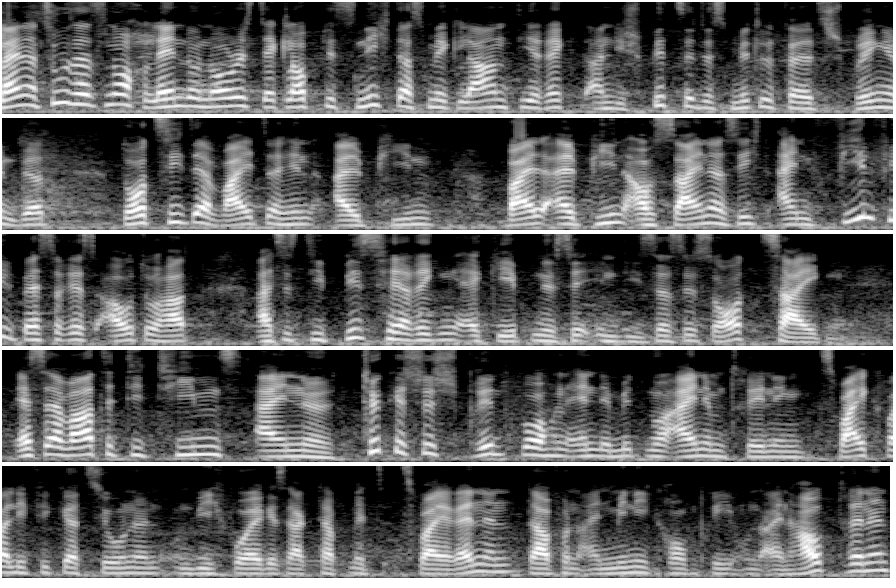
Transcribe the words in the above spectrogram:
Kleiner Zusatz noch, Lando Norris, der glaubt jetzt nicht, dass McLaren direkt an die Spitze des Mittelfelds springen wird. Dort sieht er weiterhin Alpine weil Alpine aus seiner Sicht ein viel, viel besseres Auto hat, als es die bisherigen Ergebnisse in dieser Saison zeigen. Es erwartet die Teams ein tückisches Sprintwochenende mit nur einem Training, zwei Qualifikationen und wie ich vorher gesagt habe, mit zwei Rennen, davon ein Mini-Grand Prix und ein Hauptrennen.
